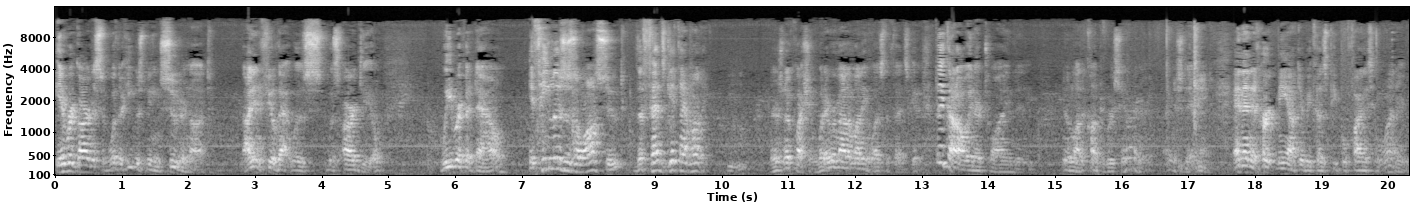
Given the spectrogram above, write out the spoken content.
irregardless of whether he was being sued or not, I didn't feel that was, was our deal. We rip it down. If he loses a lawsuit, the feds get that money. There's no question. Whatever amount of money it was, the feds get it. They got all intertwined and, you know, a lot of controversy. I understand. And then it hurt me out there because people finally said, what are you,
